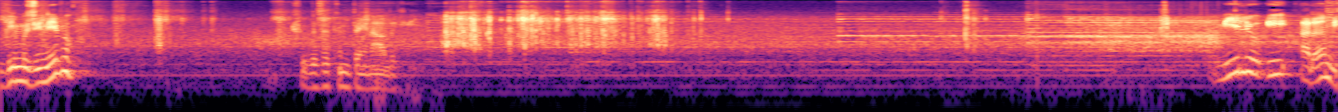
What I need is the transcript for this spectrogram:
Subimos de nível. Deixa eu ver se aqui não tem nada aqui. Milho e arame.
